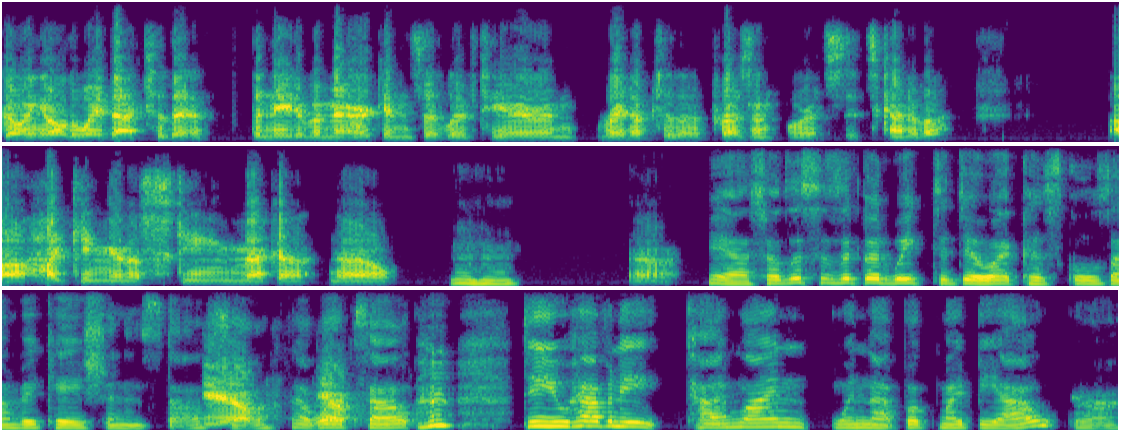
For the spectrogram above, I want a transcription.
going all the way back to the, the Native Americans that lived here, and right up to the present, where it's it's kind of a, a hiking and a skiing mecca now. hmm Yeah. yeah, so this is a good week to do it because school's on vacation and stuff. Yeah, So that yeah. works out. do you have any timeline when that book might be out? Or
